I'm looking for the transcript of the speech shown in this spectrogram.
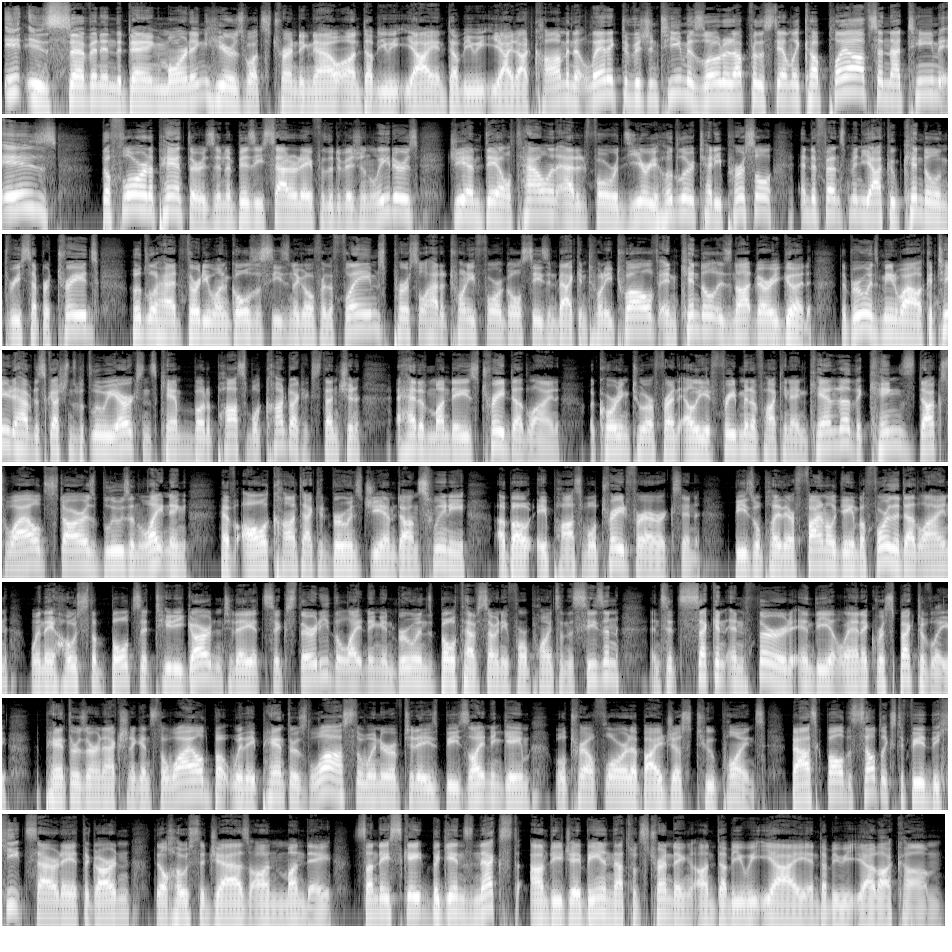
It is 7 in the dang morning. Here's what's trending now on WEEI and WEEI.com. An Atlantic Division team is loaded up for the Stanley Cup playoffs, and that team is the Florida Panthers. In a busy Saturday for the division leaders, GM Dale Tallon added forwards Jiri Hudler, Teddy Purcell, and defenseman Jakub Kindl in three separate trades. Hudler had 31 goals a season ago for the Flames. Purcell had a 24 goal season back in 2012, and Kindl is not very good. The Bruins, meanwhile, continue to have discussions with Loui Eriksson's camp about a possible contract extension ahead of Monday's trade deadline. According to our friend Elliotte Friedman of Hockey Night in Canada, the Kings, Ducks, Wild, Stars, Blues, and Lightning have all contacted Bruins GM Don Sweeney about a possible trade for Eriksson. Bees will play their final game before the deadline when they host the Bolts at TD Garden today at 6:30. The Lightning and Bruins both have 74 points on the season and sit second and third in the Atlantic respectively. The Panthers are in action against the Wild, but with a Panthers loss, the winner of today's Bees Lightning game will trail Florida by just 2 points. Basketball, the Celtics defeated the Heat Saturday at the Garden. They'll host the Jazz on Monday. Sunday skate begins next. I'm DJ Bean, and that's what's trending on WEEI and WEEI.com.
